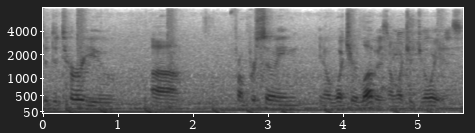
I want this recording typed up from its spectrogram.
to deter you um, from pursuing you know, what your love is and what your joy is.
